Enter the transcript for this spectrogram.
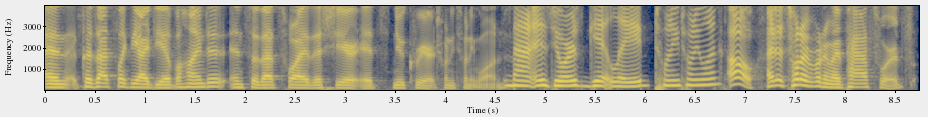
And because that's like the idea behind it, and so that's why this year it's new career 2021. Matt, is yours get laid 2021? Oh, I just told everybody my passwords.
